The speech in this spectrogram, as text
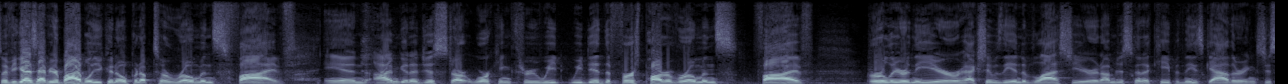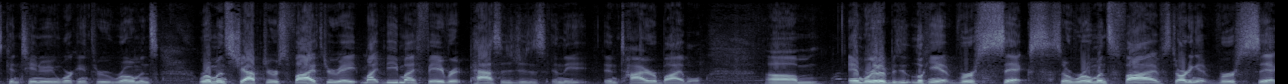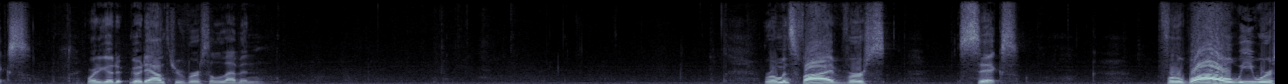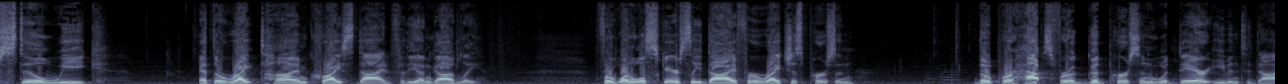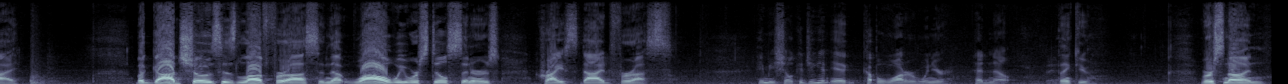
So if you guys have your Bible, you can open up to Romans 5. And I'm going to just start working through. We, we did the first part of Romans 5 earlier in the year. Actually, it was the end of last year. And I'm just going to keep in these gatherings, just continuing working through Romans. Romans chapters 5 through 8 might be my favorite passages in the entire Bible. Um, and we're going to be looking at verse 6. So, Romans 5, starting at verse 6. We're going to go down through verse 11. Romans 5, verse 6. For while we were still weak, at the right time Christ died for the ungodly. For one will scarcely die for a righteous person, though perhaps for a good person would dare even to die. But God shows his love for us in that while we were still sinners, Christ died for us. Hey, Michelle, could you get me a cup of water when you're heading out? Thank you. Verse 9.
